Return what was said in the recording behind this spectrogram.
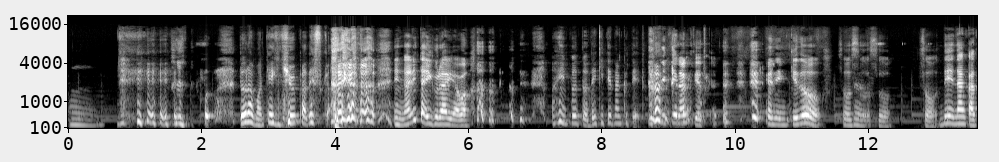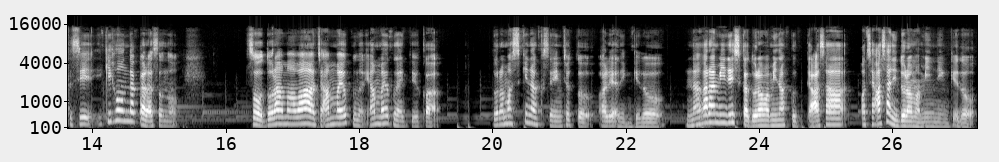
うん ドラマ研究家ですか？ねなりたいぐらいやわ。インプットできてなくてできてなくて。やねんけど、そうそうそう。そう。で、なんか私、基本だからその、そう、ドラマは、じゃああんま良くない、あんま良くないっていうか、ドラマ好きなくせにちょっとあれやねんけど、ながら見でしかドラマ見なくって、朝、私朝にドラマ見んねんけど、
